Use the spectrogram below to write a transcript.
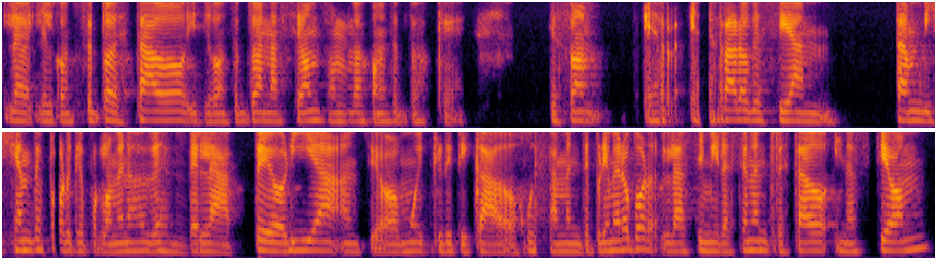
el concepto de Estado y el concepto de nación son dos conceptos que, que son, es, es raro que sigan tan vigentes porque por lo menos desde la teoría han sido muy criticados, justamente, primero por la asimilación entre Estado y nación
